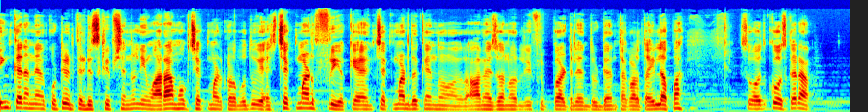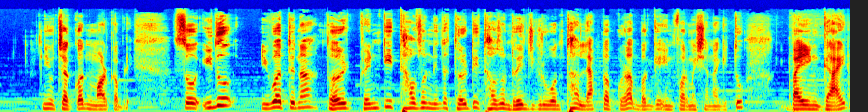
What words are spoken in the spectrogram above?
ಲಿಂಕನ್ನು ನಾನು ಕೊಟ್ಟಿರ್ತೀನಿ ಡಿಸ್ಕ್ರಿಪ್ಷನಲ್ಲಿ ನೀವು ಆರಾಮ್ ಹೋಗಿ ಚೆಕ್ ಮಾಡ್ಕೊಳ್ಬೋದು ಚೆಕ್ ಮಾಡೋದು ಫ್ರೀ ಓಕೆ ಚೆಕ್ ಮಾಡೋದಕ್ಕೇನು ಅಮೆಝಾನಲ್ಲಿ ಫ್ಲಿಪ್ಕಾರ್ಟಲ್ಲಿ ಏನು ದುಡ್ಡು ಅಂತ ತಗೊಳ್ತಾ ಇಲ್ಲಪ್ಪ ಸೊ ಅದಕ್ಕೋಸ್ಕರ ನೀವು ಚೆಕ್ ಒಂದು ಮಾಡ್ಕೊಬಿಡಿ. ಸೊ ಇದು ಇವತ್ತಿನ ತರ್ ಟ್ವೆಂಟಿ ತೌಸಂಡಿಂದ ತರ್ಟಿ ತೌಸಂಡ್ ರೇಂಜ್ಗಿರುವಂಥ ಲ್ಯಾಪ್ಟಾಪ್ಗಳ ಬಗ್ಗೆ ಇನ್ಫಾರ್ಮೇಷನ್ ಆಗಿತ್ತು ಬೈಯಿಂಗ್ ಗೈಡ್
